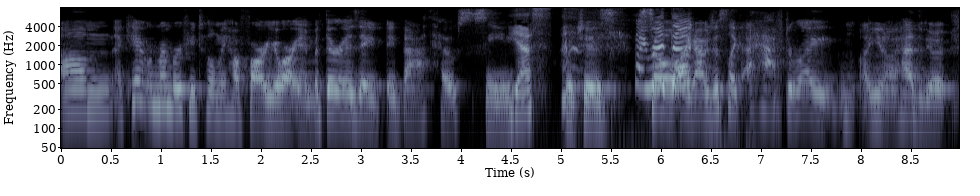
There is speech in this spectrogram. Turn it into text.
Um, I can't remember if you told me how far you are in, but there is a, a bathhouse scene. Yes. Which is so like I was just like I have to write you know, I had to do it. I'm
